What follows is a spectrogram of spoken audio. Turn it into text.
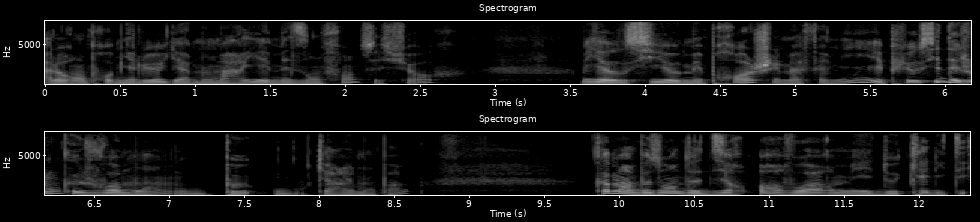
Alors en premier lieu, il y a mon mari et mes enfants, c'est sûr. Mais il y a aussi euh, mes proches et ma famille, et puis aussi des gens que je vois moins, ou peu, ou carrément pas comme un besoin de dire au revoir, mais de qualité.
